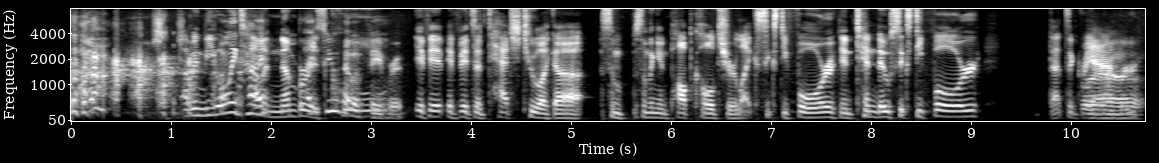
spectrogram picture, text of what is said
I mean, the only time I- a number I is do cool have a favorite. if it, if it's attached to like a some something in pop culture, like 64, Nintendo 64. That's a great uh, number.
